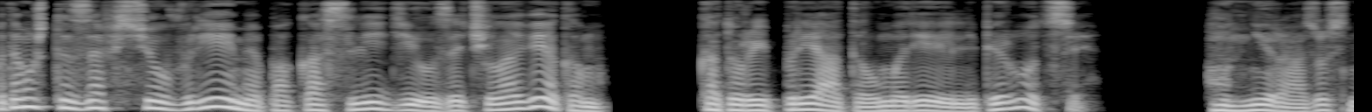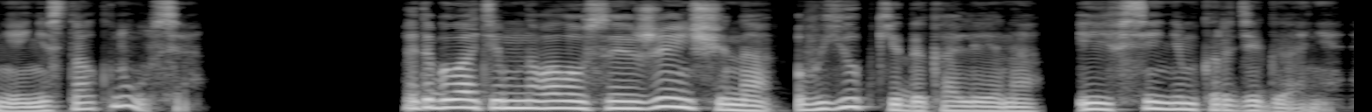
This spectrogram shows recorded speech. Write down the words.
Потому что за все время, пока следил за человеком, который прятал Мариэлли Пероцци, он ни разу с ней не столкнулся. Это была темноволосая женщина в юбке до колена и в синем кардигане.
